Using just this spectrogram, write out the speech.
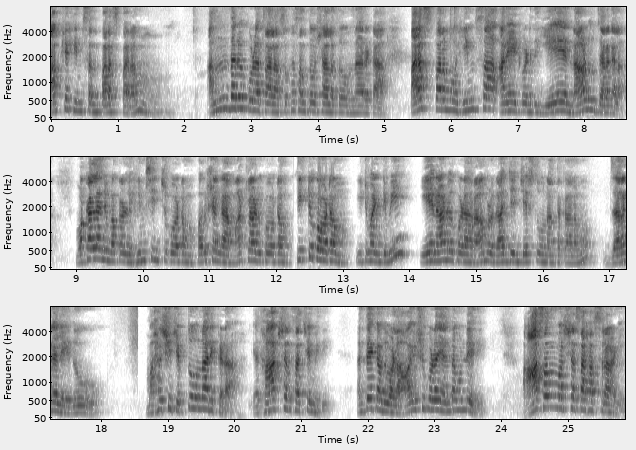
నాభ్యహింసన్ పరస్పరం. అందరూ కూడా చాలా సుఖ సంతోషాలతో ఉన్నారట. పరస్పరము హింస అనేటువంటిది ఏ నాడు జరగల. ఒకళ్ళని ఒకళ్ళు హింసించుకోవటం పరుషంగా మాట్లాడుకోవటం తిట్టుకోవటం ఇటువంటివి ఏనాడు కూడా రాముడు రాజ్యం చేస్తూ ఉన్నంత కాలము జరగలేదు. మహర్షి చెప్తూ ఉన్నారు ఇక్కడ యథాక్షర సత్యం ఇది అంతేకాదు వాళ్ళ ఆయుష్ కూడా ఎంత ఉండేది? ఆసన్వర్ష సహస్రాణి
